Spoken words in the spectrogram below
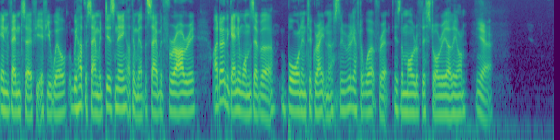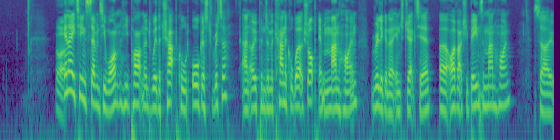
inventor, if you if you will. We had the same with Disney. I think we had the same with Ferrari. I don't think anyone's ever born into greatness. They really have to work for it. Is the moral of this story early on. Yeah. In 1871, he partnered with a chap called August Ritter and opened a mechanical workshop in Mannheim. Really going to interject here. Uh, I've actually been to Mannheim, so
